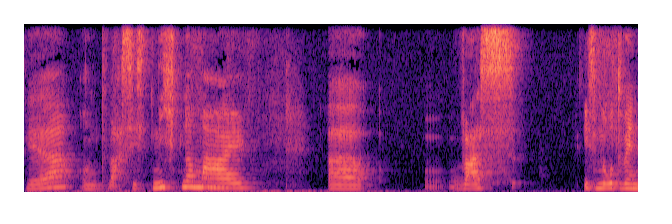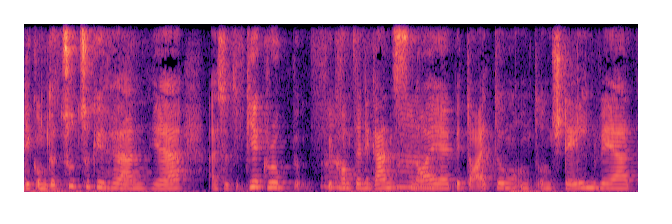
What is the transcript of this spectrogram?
ja, und was ist nicht normal, äh, was ist notwendig, um dazuzugehören. Ja? Also die Peer Group bekommt eine ganz mhm. neue Bedeutung und, und Stellenwert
